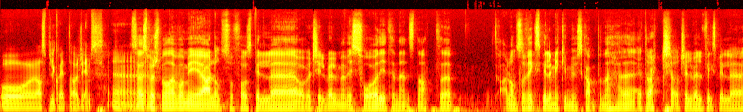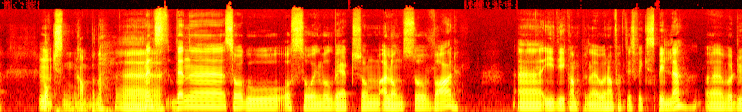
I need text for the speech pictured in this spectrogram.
og Aspilicueta og James. Uh, Så er spørsmålet hvor mye Alonso får spille over Chilwell, men vi så jo de tendensene at Alonso fikk spille Mickey Mouse-kampene eh, etter hvert, og Chilwell fikk spille voksenkampene. Mm. Mens den eh, så god og så involvert som Alonso var uh, i de kampene hvor han faktisk fikk spille, uh, hvor du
